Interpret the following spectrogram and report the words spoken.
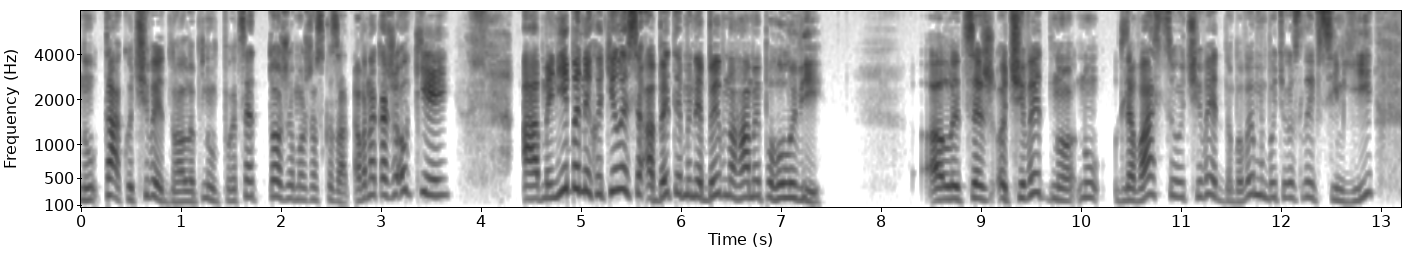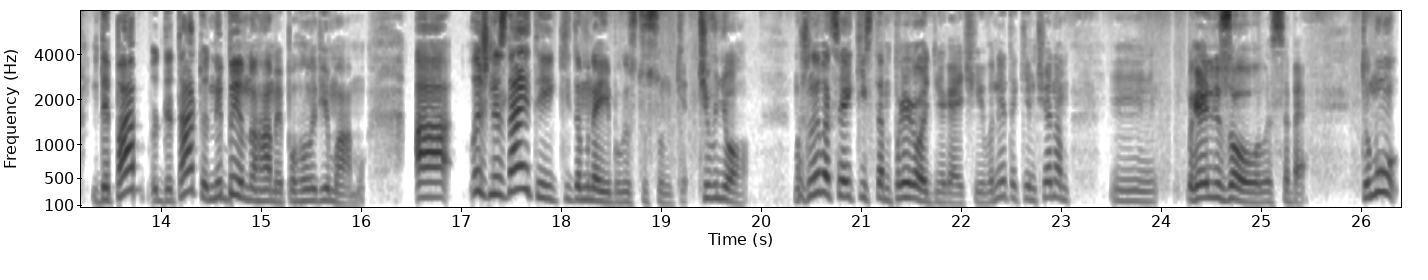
Ну, так, очевидно, але ну, про це теж можна сказати. А вона каже: Окей, а мені би не хотілося, аби ти мене бив ногами по голові. Але це ж очевидно, ну, для вас це очевидно, бо ви, мабуть, росли в сім'ї, де пап, де тато не бив ногами по голові маму. А ви ж не знаєте, які там в неї були стосунки, чи в нього. Можливо, це якісь там природні речі, і вони таким чином м- реалізовували себе. Тому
